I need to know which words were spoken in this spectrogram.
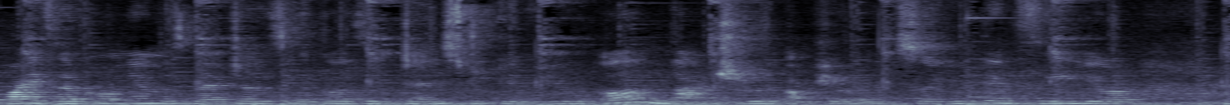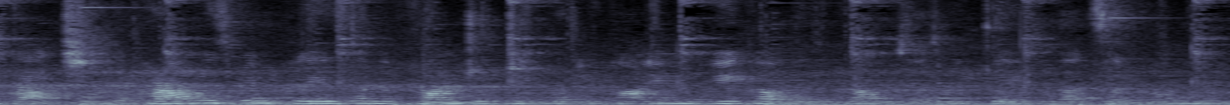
why zirconium is better is because it tends to give you a natural appearance. So you can see here that the crown has been placed in the front of teeth but you can't even make out that the crown has been placed so that's zirconium.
